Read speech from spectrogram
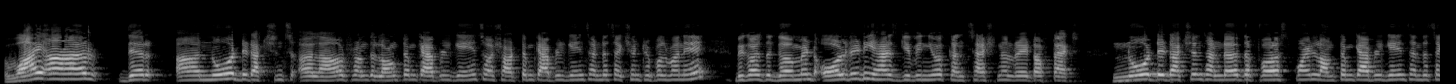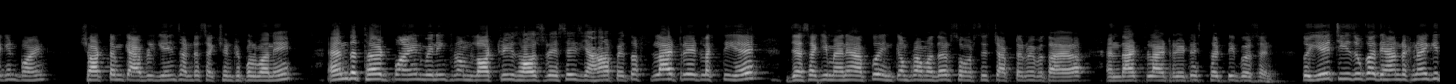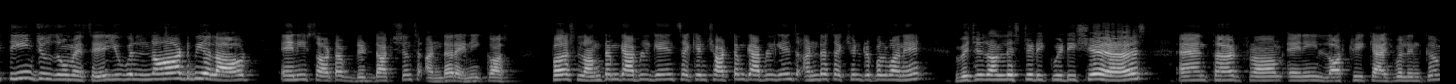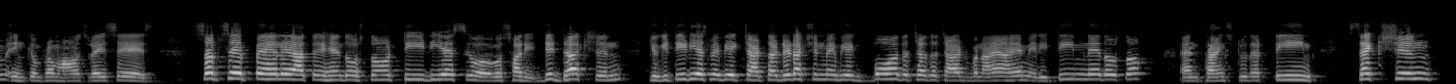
why are there are no deductions allowed from the long-term capital gains or short-term capital gains under section triple one A because the government already has given you a concessional rate of tax. No deductions under the first point long-term capital gains and the second point short-term capital gains under section triple one A. And the third point winning from lotteries horse races यहाँ पे तो flat rate लगती है जैसा कि मैंने आपको income from other sources chapter में बताया and that flat rate is thirty percent तो ये चीज़ों का ध्यान रखना है कि तीन चीज़ों में से you will not be allowed any sort of deduction under any cost first long term capital gain second short term capital gains under section triple one A which is unlisted equity share and third from any lottery cashable income income from house races सबसे पहले आते हैं दोस्तों TDS sorry deduction क्योंकि TDS में भी एक chart था। डिडक्शन में भी एक बहुत अच्छा सा चार्ट बनाया है मेरी टीम ने दोस्तों। And thanks to the team section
